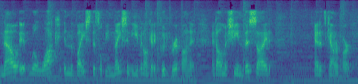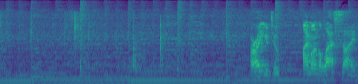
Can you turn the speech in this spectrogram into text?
Now it will lock in the vise. This will be nice and even. I'll get a good grip on it. And I'll machine this side and its counterpart. Alright YouTube, I'm on the last side.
